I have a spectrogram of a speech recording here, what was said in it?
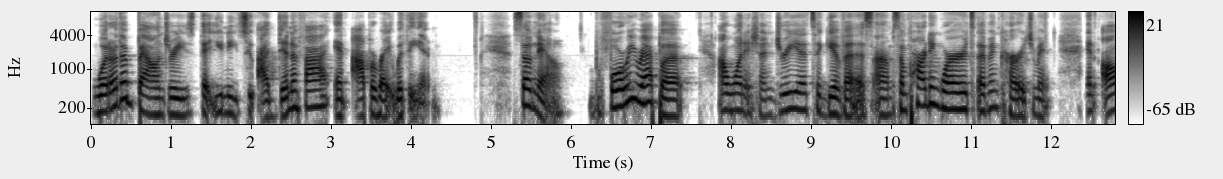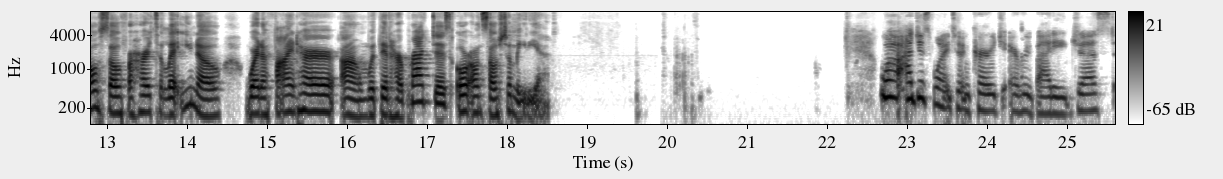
What are the boundaries that you need to identify and operate within? So now, before we wrap up, I wanted Chandria to give us um, some parting words of encouragement and also for her to let you know where to find her um, within her practice or on social media. Well, I just wanted to encourage everybody just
